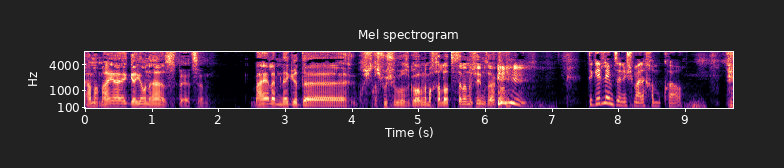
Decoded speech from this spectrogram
למה? מה היה ההיגיון אז בעצם? מה היה להם נגד, אה, חשבו שהוא גורם למחלות אצל אנשים? זה הכל? תגיד לי אם זה נשמע לך מוכר.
